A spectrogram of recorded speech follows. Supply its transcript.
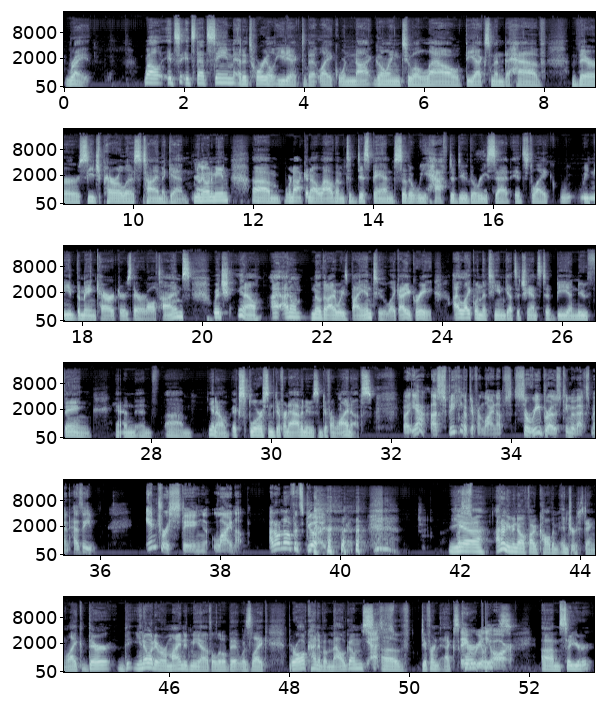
Right. Well, it's it's that same editorial edict that like we're not going to allow the X-Men to have their siege perilous time again. You know what I mean? Um, we're not going to allow them to disband so that we have to do the reset. It's like w- we need the main characters there at all times, which you know I, I don't know that I always buy into. Like I agree, I like when the team gets a chance to be a new thing and and um, you know explore some different avenues and different lineups. But yeah, uh, speaking of different lineups, Cerebro's team of X Men has a interesting lineup. I don't know if it's good. yeah, I don't even know if I would call them interesting. Like they're, you know, what it reminded me of a little bit was like they're all kind of amalgams Yes. of different X. they characters. really are. Um, so you're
